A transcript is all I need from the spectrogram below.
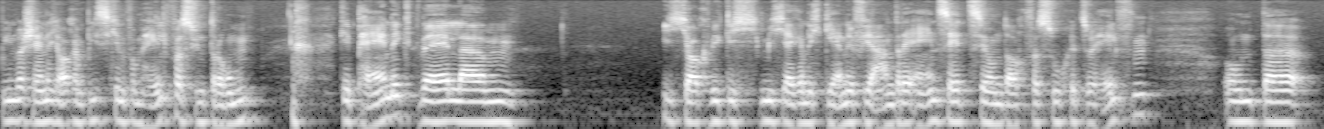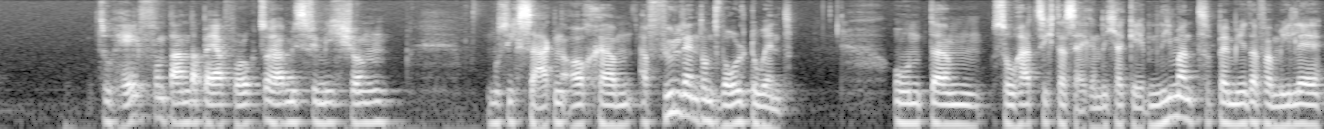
bin wahrscheinlich auch ein bisschen vom Helfersyndrom gepeinigt, weil ähm, ich auch wirklich mich eigentlich gerne für andere einsetze und auch versuche zu helfen. Und äh, zu helfen und dann dabei Erfolg zu haben, ist für mich schon, muss ich sagen, auch ähm, erfüllend und wohltuend. Und ähm, so hat sich das eigentlich ergeben. Niemand bei mir der Familie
